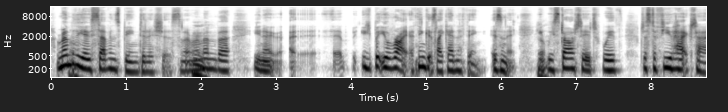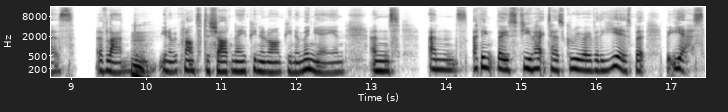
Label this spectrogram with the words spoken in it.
I remember the 07s being delicious, and I Mm. remember, you know, uh, uh, but you're right. I think it's like anything, isn't it? We started with just a few hectares of land. Mm. And, you know, we planted a Chardonnay, Pinot Noir, and Pinot Meunier, and and and I think those few hectares grew over the years. But but yes,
